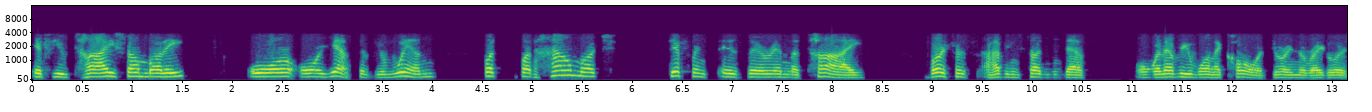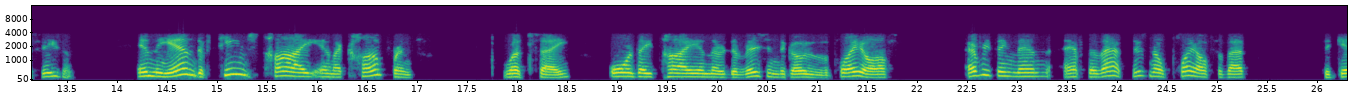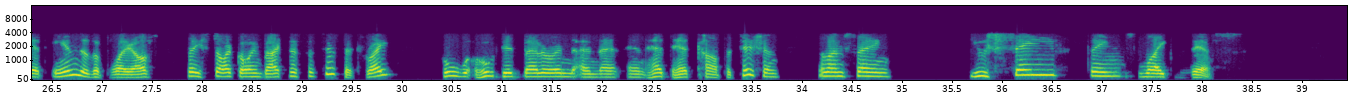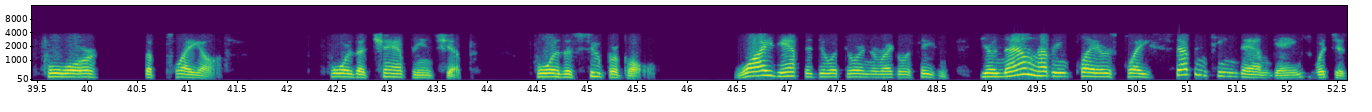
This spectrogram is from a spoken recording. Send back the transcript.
if you tie somebody or or yes, if you win, but but how much difference is there in the tie versus having sudden death or whatever you want to call it during the regular season? In the end, if teams tie in a conference, let's say, or they tie in their division to go to the playoffs, everything then after that, there's no playoff for that to get into the playoffs. They start going back to statistics, right? Who who did better in and head to head competition? And I'm saying, you save things like this for the playoff, for the championship, for the Super Bowl. Why do you have to do it during the regular season? You're now having players play 17 damn games, which is,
